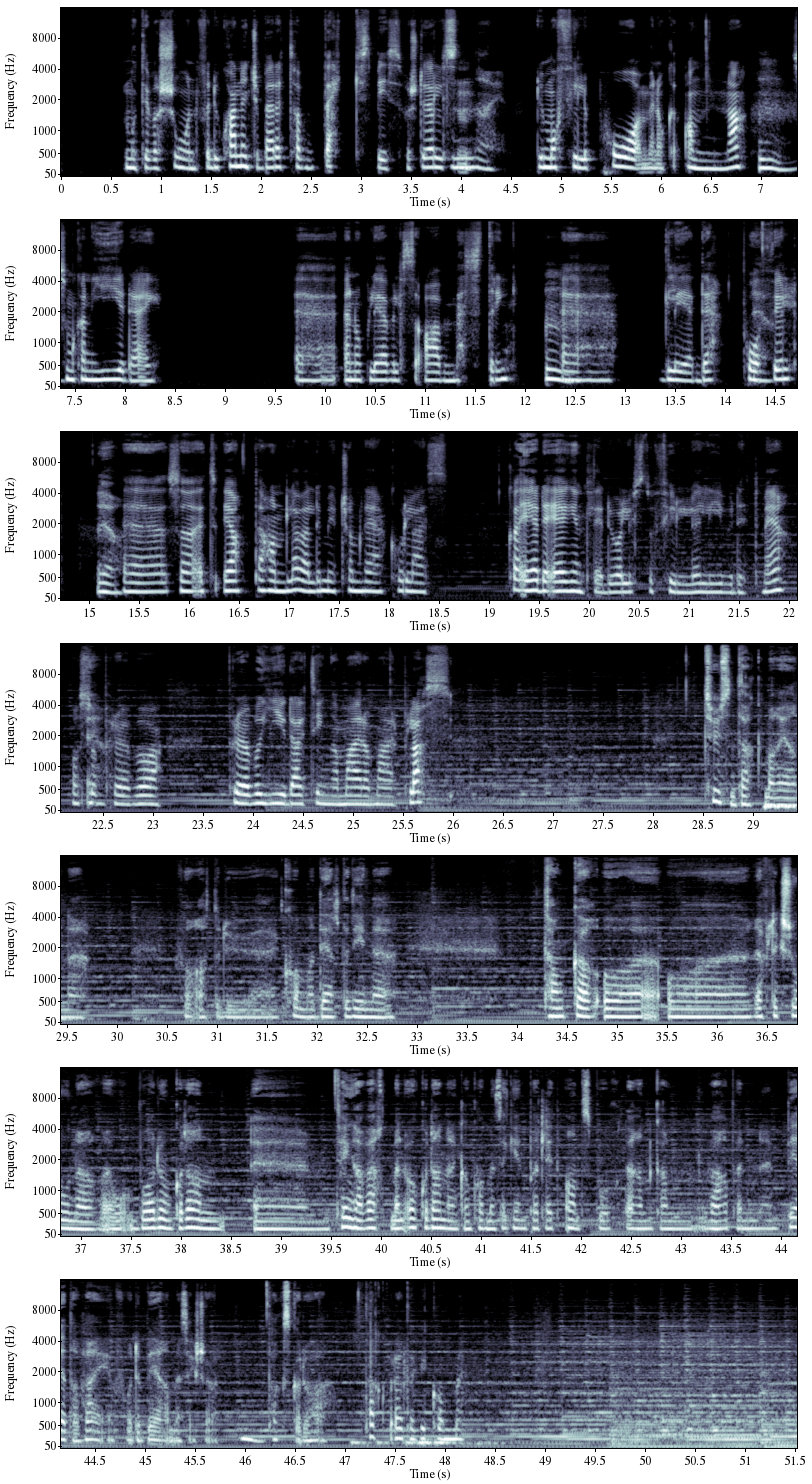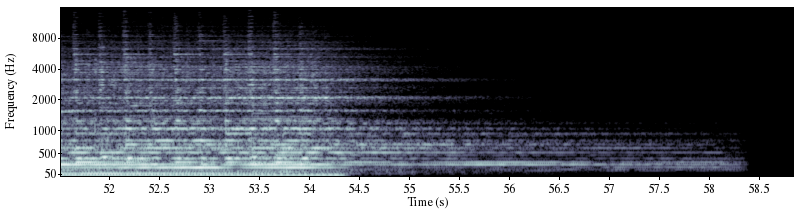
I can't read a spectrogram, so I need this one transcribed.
motivasjon, for du kan ikke bare ta vekk spiseforstyrrelsen. Nei. Du må fylle på med noe annet Mm. som kan gi deg eh, en opplevelse av mestring, Mm. eh, glede, påfyll. Ja. Eh, så et, ja, det handler veldig mye om det. Hvordan Hva er det egentlig du har lyst til å fylle livet ditt med? Og så Ja. prøve, å, prøve å gi de tinga mer og mer plass. Tusen takk, Marianne, for at du eh, kom og delte dine tanker og, og refleksjoner eh, både om hvordan eh, ting har vært, men også hvordan en kan komme seg inn på et litt annet spor, der en kan være på en bedre vei og få det bedre med seg sjøl. Takk skal du ha. Takk for at jeg fikk komme.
